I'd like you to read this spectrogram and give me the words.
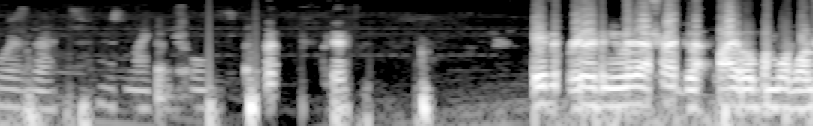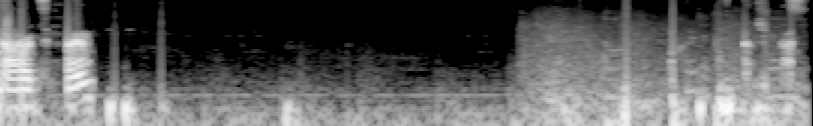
was that with my control. Okay. David, Raven, you want to try to go buy open one one time at a time? That's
